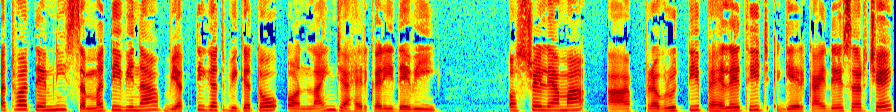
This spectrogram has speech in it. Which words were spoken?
અથવા તેમની સંમતિ વિના વ્યક્તિગત વિગતો ઓનલાઈન જાહેર કરી દેવી. ઓસ્ટ્રેલિયામાં આ પ્રવૃત્તિ પહેલેથી જ ગેરકાયદેસર છે,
